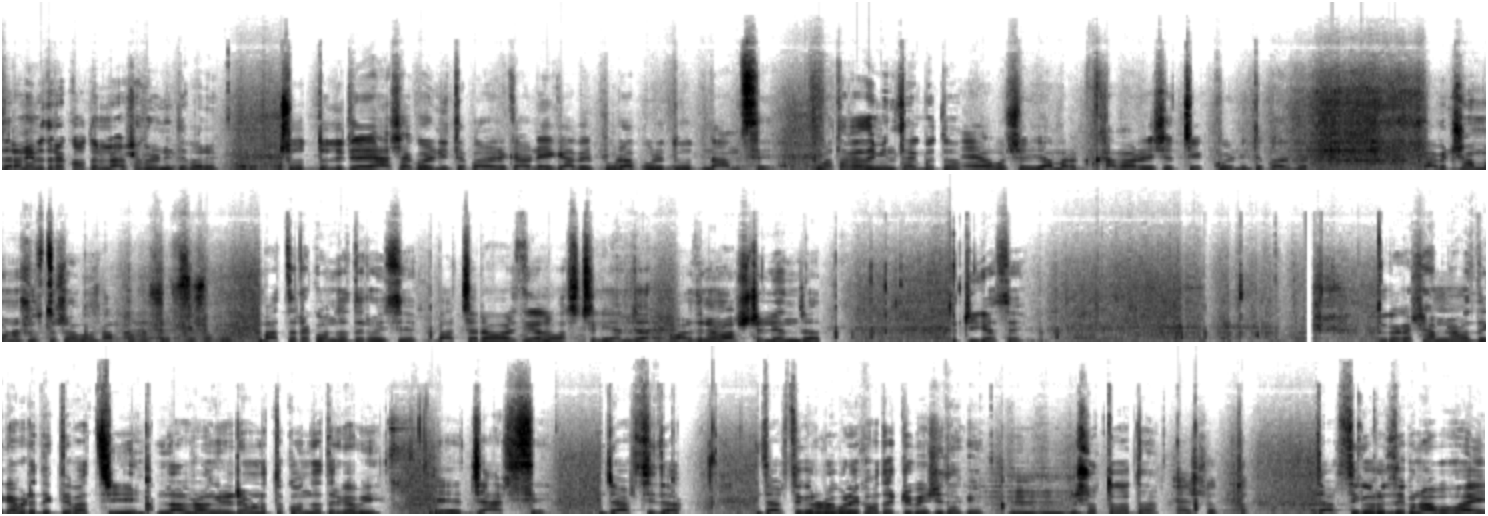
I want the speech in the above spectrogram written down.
যারা নেবে তারা কত লিটার আশা করে নিতে পারে? চোদ্দ লিটারে আশা করে নিতে পারেন কারণ এই গাভীর পুরাপুরি দুধ নামছে। কথা কথা মিল থাকবে তো? হ্যাঁ অবশ্যই আমার খামার এসে চেক করে নিতে পারবে। গাভিটা সম্পূর্ণ সুস্থ সবল? সম্পূর্ণ সুস্থ সবল। বাচ্চাটা কোন জাতের হয়েছে? বাচ্চাটা অরিজিনাল অস্ট্রেলিয়ান জাত। অরিজিনাল অস্ট্রেলিয়ান জাত। তো ঠিক আছে। তো কাকা সামনের মধ্যে গাভিটা দেখতে পাচ্ছি লাল রঙের। এটা মূলত কোন জাতের গাভি এ জার্সি। জার্সি জাত। জার্সি গরুর রোগ ক্ষমতা একটু বেশি থাকে। সত্য কথা। হ্যাঁ সত্য। জার্সি গরু যে কোনো আবহাওয়ায়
